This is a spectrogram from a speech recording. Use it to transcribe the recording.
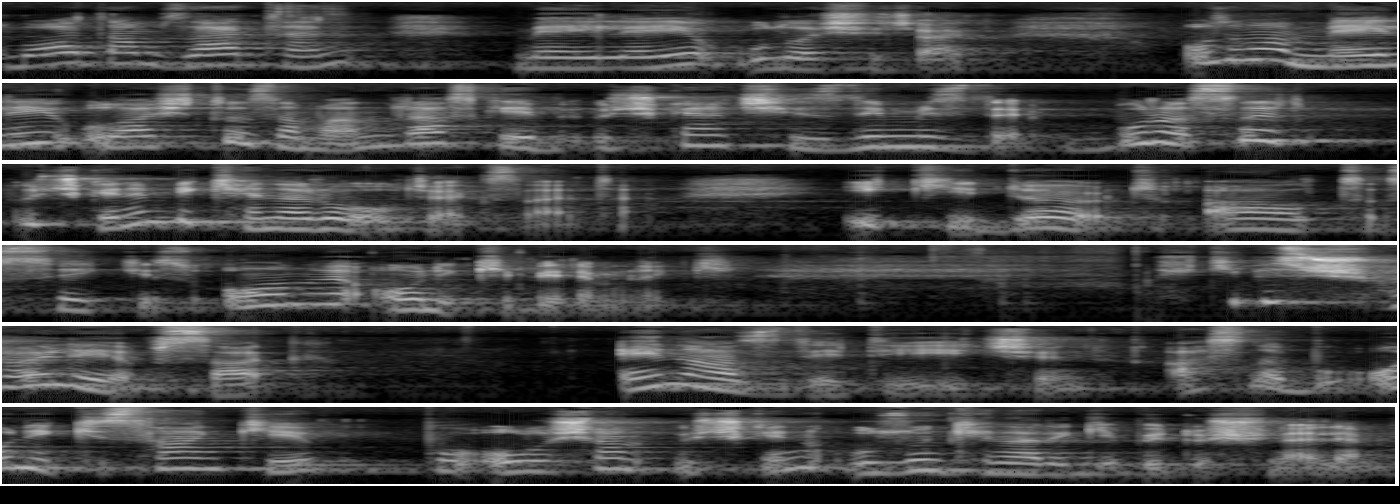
Bu adam zaten ML'ye ulaşacak. O zaman ML'ye ulaştığı zaman rastgele bir üçgen çizdiğimizde burası üçgenin bir kenarı olacak zaten. 2, 4, 6, 8, 10 ve 12 birimlik. Peki biz şöyle yapsak en az dediği için aslında bu 12 sanki bu oluşan üçgenin uzun kenarı gibi düşünelim.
